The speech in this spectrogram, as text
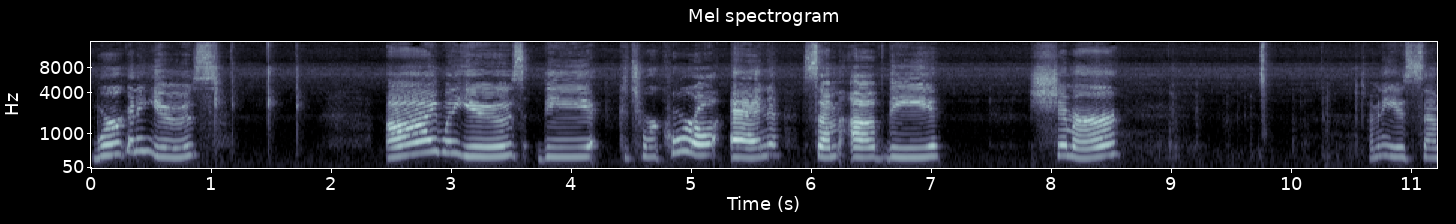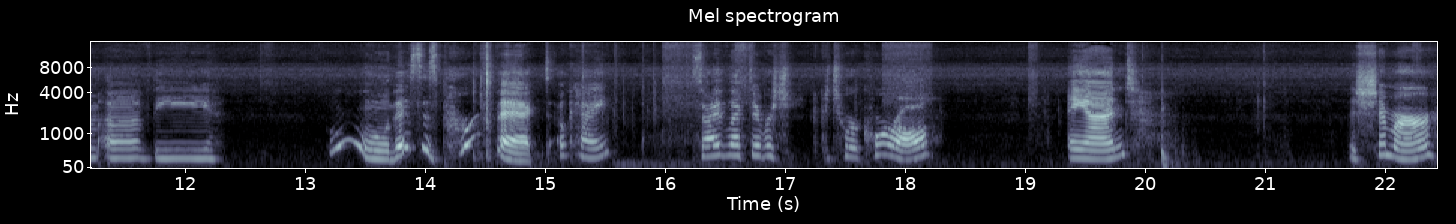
We're gonna use I want to use the Couture Coral and some of the shimmer. I'm going to use some of the, ooh, this is perfect. Okay. So I have leftover Couture Coral and the shimmer.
